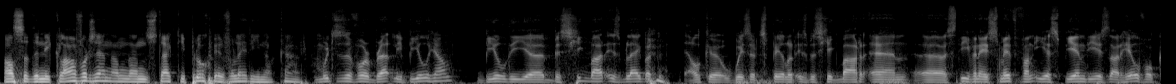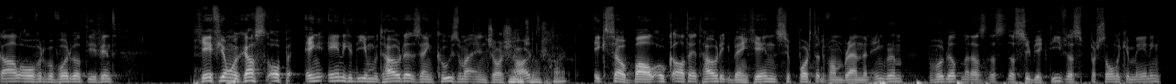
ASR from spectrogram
als ze er niet klaar voor zijn, dan, dan stuikt die ploeg weer volledig in elkaar. Moeten ze voor Bradley Beal gaan? Beal die eh, beschikbaar is blijkbaar. Elke Wizard-speler is beschikbaar. En eh, Stephen A. Smith van ESPN die is daar heel vocaal over. Bijvoorbeeld, die vindt... Geef jonge gasten op. En- enige die je moet houden zijn Kuzma en Josh Hart. Josh Hart. Ik zou Bal ook altijd houden. Ik ben geen supporter van Brandon Ingram, bijvoorbeeld. Maar dat is, dat is, dat is subjectief, dat is persoonlijke mening.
